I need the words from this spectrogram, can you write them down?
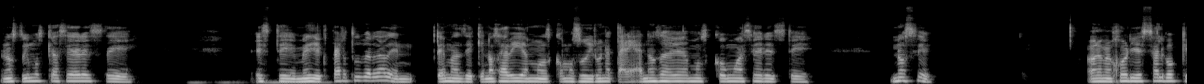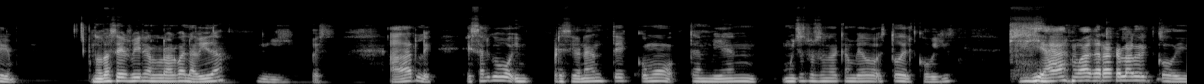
nos tuvimos que hacer este, este medio expertos, ¿verdad? En temas de que no sabíamos cómo subir una tarea, no sabíamos cómo hacer este, no sé. A lo mejor y es algo que nos va a servir a lo largo de la vida y pues a darle. Es algo impresionante cómo también muchas personas han cambiado esto del COVID. Que ya me va a agarrar a hablar del COVID.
